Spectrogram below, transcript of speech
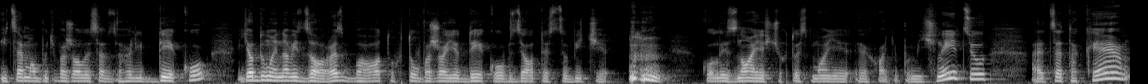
І це, мабуть, вважалося взагалі дико. Я думаю, навіть зараз багато хто вважає дико взяти собі, чи коли знає, що хтось має е, хатню помічницю. Е, Це таке.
